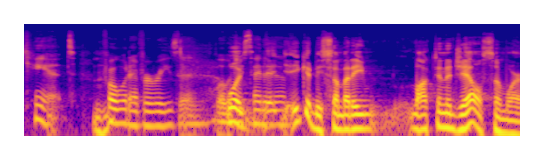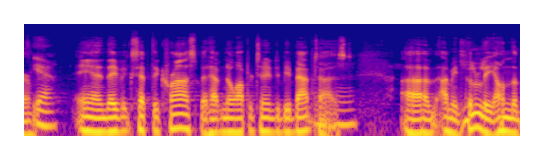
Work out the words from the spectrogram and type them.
can't for whatever reason? What would Well, you say to it, them? it could be somebody locked in a jail somewhere. Yeah. And they've accepted Christ but have no opportunity to be baptized. Mm-hmm. Um, I mean, literally on the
